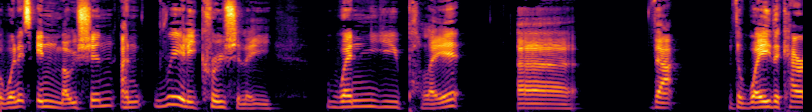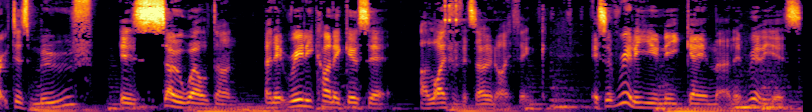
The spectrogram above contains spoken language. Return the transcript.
but when it's in motion, and really crucially, when you play it, uh, that the way the characters move is so well done, and it really kind of gives it a life of its own. I think it's a really unique game, man. It really is.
